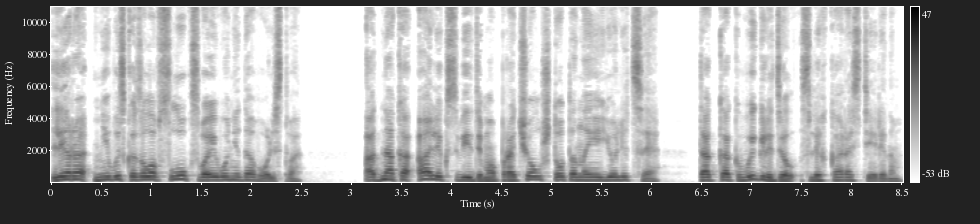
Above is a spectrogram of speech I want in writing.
Лера не высказала вслух своего недовольства. Однако Алекс, видимо, прочел что-то на ее лице — так как выглядел слегка растерянным.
